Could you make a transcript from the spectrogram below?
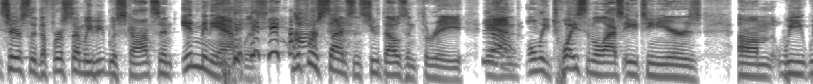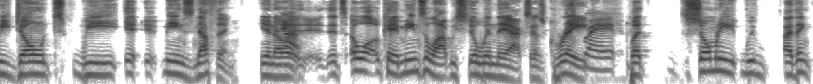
seriously, the first time we beat Wisconsin in Minneapolis, yeah. the first time since 2003, yeah. and only twice in the last 18 years, um, we we don't we it, it means nothing. You know, yeah. it, it's oh well, okay, it means a lot. We still win the access, great, right? But so many we I think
